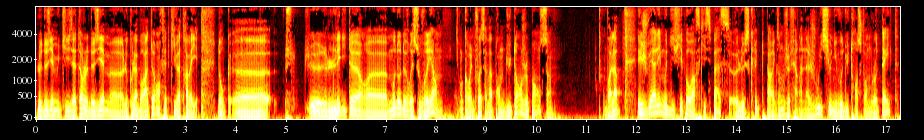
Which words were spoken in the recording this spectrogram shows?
le deuxième utilisateur, le deuxième, euh, le collaborateur en fait qui va travailler. Donc l'éditeur Mono devrait s'ouvrir. Encore une fois, ça va prendre du temps, je pense. Voilà, et je vais aller modifier pour voir ce qui se passe. Euh, le script, par exemple, je vais faire un ajout ici au niveau du transform rotate.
